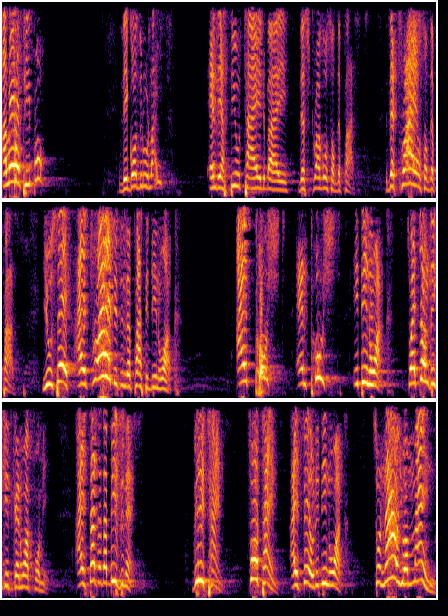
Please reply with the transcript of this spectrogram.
a lot of people, they go through life and they are still tied by the struggles of the past, the trials of the past. You say, I tried it in the past, it didn't work. I pushed and pushed, it didn't work. So I don't think it can work for me. I started a business three times, four times. I failed, it didn't work. So now your mind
